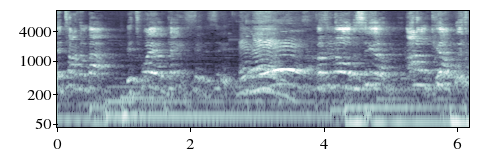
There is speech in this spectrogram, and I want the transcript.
they're talking about the 12 gates in the city. Amen. But you know, overseer, I don't care which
